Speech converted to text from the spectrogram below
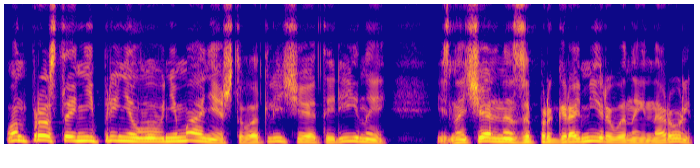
Он просто не принял во внимание, что, в отличие от Ирины, изначально запрограммированной на роль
